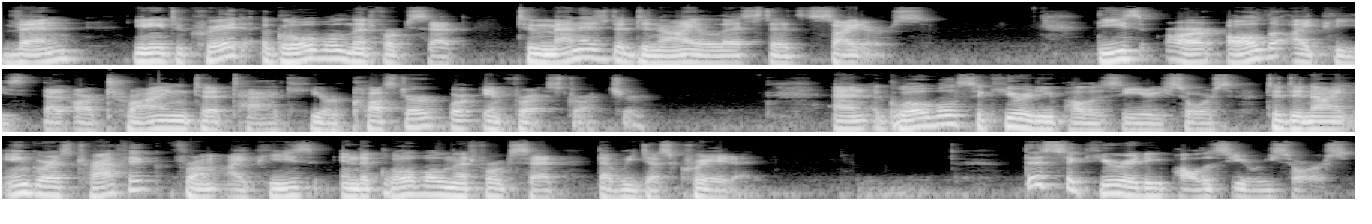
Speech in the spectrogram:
Then, you need to create a global network set to manage the denial listed CIDRs. These are all the IPs that are trying to attack your cluster or infrastructure and a global security policy resource to deny ingress traffic from IPs in the global network set that we just created. This security policy resource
